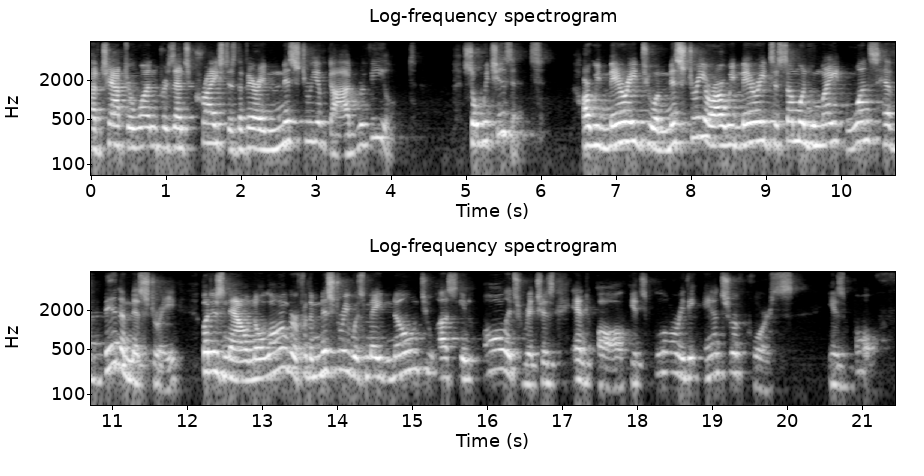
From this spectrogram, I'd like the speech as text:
of chapter one presents Christ as the very mystery of God revealed. So, which is it? Are we married to a mystery or are we married to someone who might once have been a mystery but is now no longer? For the mystery was made known to us in all its riches and all its glory. The answer, of course, is both.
